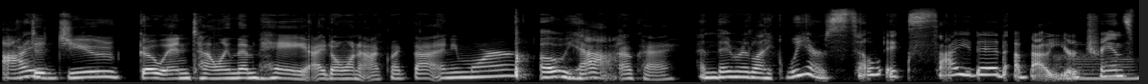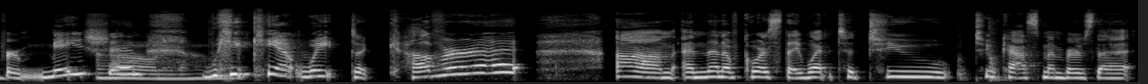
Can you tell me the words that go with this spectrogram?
I, did you go in telling them, hey, I don't want to act like that anymore? oh, yeah. Okay. And they were like, we are so excited about your Oh. transformation. Oh, no. We can't wait to cover it. Um, and then of course they went to two two cast members that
